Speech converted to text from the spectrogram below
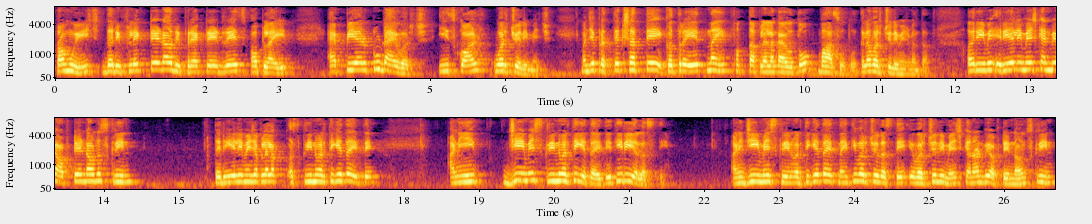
from which the reflected or refracted rays of light appear to diverge is called virtual image म्हणजे प्रत्यक्षात ते एकत्र येत नाहीत फक्त आपल्याला काय होतो? भास होतो. त्याला व्हर्च्युअल इमेज म्हणतात. A real image can be obtained on a screen तर रिअल इमेज आपल्याला स्क्रीनवरती घेता येते. आणि जी इमेज स्क्रीनवरती घेता येते ती रिअल असते. आणि जी इमेज स्क्रीनवरती घेता येत नाही ती व्हर्च्युअल असते. A virtual image cannot be obtained on screen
